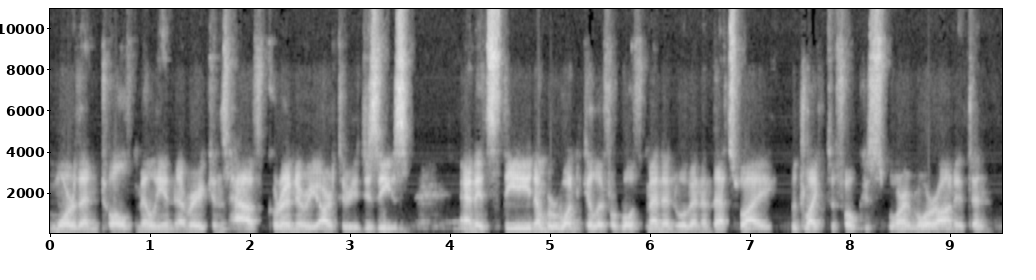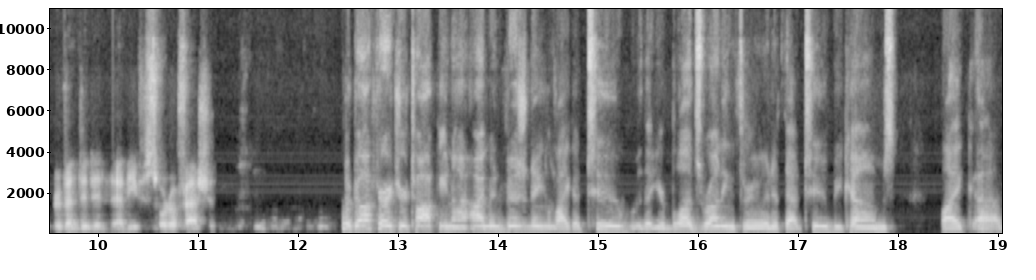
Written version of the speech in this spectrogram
more than 12 million Americans have coronary artery disease. And it's the number one killer for both men and women, and that's why we'd like to focus more and more on it and prevent it in any sort of fashion. So, doctor, as you're talking, I'm envisioning like a tube that your blood's running through, and if that tube becomes like uh,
